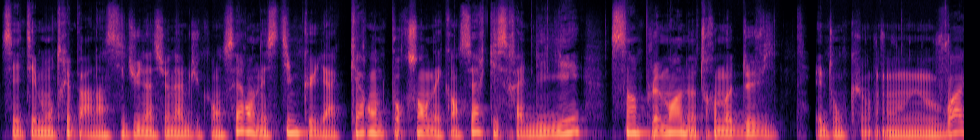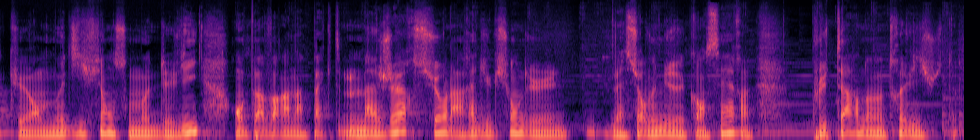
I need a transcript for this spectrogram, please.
ça a été montré par l'Institut national du cancer, on estime qu'il y a 40% des cancers qui seraient liés simplement à notre mode de vie. Et donc, on voit qu'en modifiant son mode de vie, on peut avoir un impact majeur sur la réduction de la survenue de cancer plus tard dans notre vie, justement.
